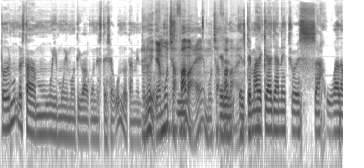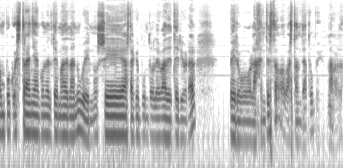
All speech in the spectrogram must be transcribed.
todo el mundo estaba muy, muy motivado con este segundo también. y tiene mucha fama, ¿eh? Mucha fama. El ¿eh? tema de que hayan hecho esa jugada un poco extraña con el tema de la nube, no sé hasta qué punto le va a deteriorar, pero la gente estaba bastante a tope, la verdad.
